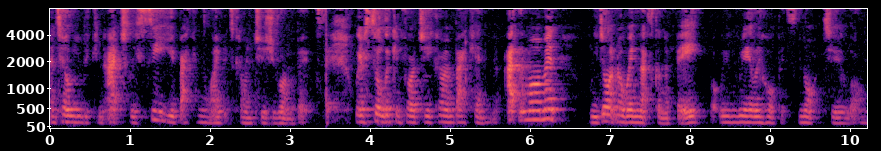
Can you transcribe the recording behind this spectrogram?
until we can actually see you back in the library to come and choose your own books. We're still looking forward to you coming back in. At the moment, we don't know when that's going to be, but we really hope it's not too long.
